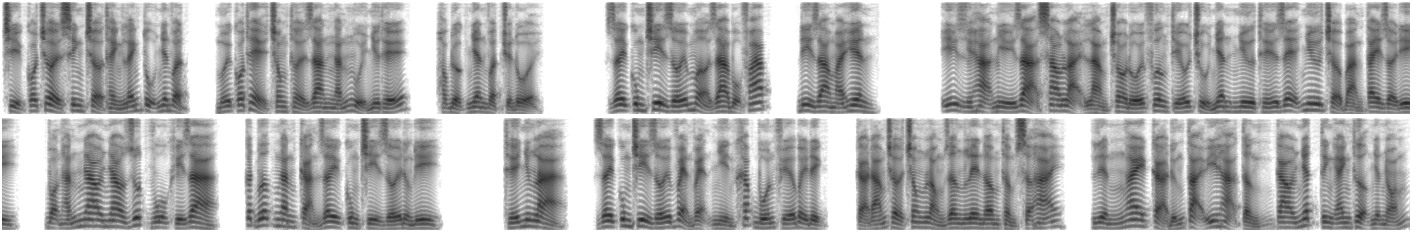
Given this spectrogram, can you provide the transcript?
Chỉ có trời sinh trở thành lãnh tụ nhân vật, mới có thể trong thời gian ngắn ngủi như thế, học được nhân vật chuyển đổi. Dây cung chi giới mở ra bộ pháp, đi ra mái hiên. Ý gì hạ ní giả dạ sao lại làm cho đối phương thiếu chủ nhân như thế dễ như trở bàn tay rời đi, bọn hắn nhao nhao rút vũ khí ra, cất bước ngăn cản dây cung chi giới đường đi. Thế nhưng là, dây cung chi giới vẹn vẹn nhìn khắp bốn phía bầy địch, cả đám chờ trong lòng dâng lên âm thầm sợ hãi, liền ngay cả đứng tại uy hạ tầng cao nhất tinh anh thượng nhân nhóm,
